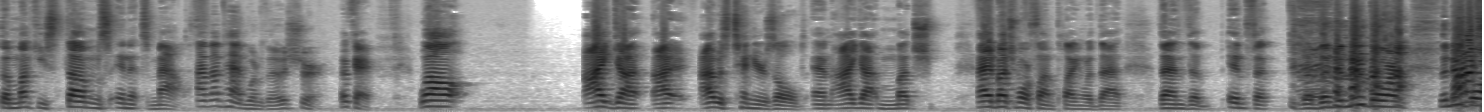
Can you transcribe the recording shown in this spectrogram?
the monkey's thumbs in its mouth. I've, I've had one of those, sure. Okay. Well, I got I I was 10 years old and I got much I had much more fun playing with that than the infant the, the, the newborn the newborn Why don't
